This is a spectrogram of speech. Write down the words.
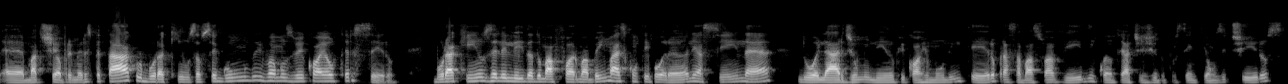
é, é o primeiro espetáculo, Buraquinhos é o segundo, e vamos ver qual é o terceiro. Buraquinhos ele lida de uma forma bem mais contemporânea, assim, né? Do olhar de um menino que corre o mundo inteiro para salvar sua vida, enquanto é atingido por 111 tiros,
